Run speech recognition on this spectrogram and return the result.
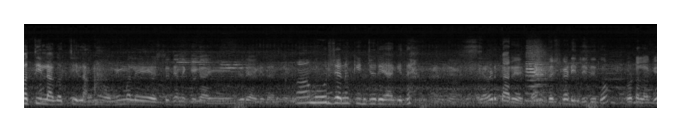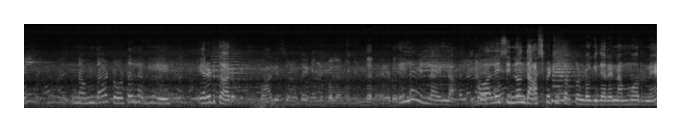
ಗೊತ್ತಿಲ್ಲ ಗೊತ್ತಿಲ್ಲ. ನಿಮ್ಮಲ್ಲಿ ಎಷ್ಟು ಜನಕ್ಕೆ ಈಗ ಇಂಜುರಿ ಆಗಿದೆ ಅಂತ ಹೇಳಿ? ಹಾಂ ಮೂರು ಜನಕ್ಕೆ ಇಂಜುರಿ ಆಗಿದೆ. ಎರಡು ಕಾರ್ ಇತ್ತು ಎಷ್ಟು ಗಾಡಿ ಇದ್ದಿದ್ದು ಟೋಟಲ್ ಆಗಿ? ನಮ್ದ ಟೋಟಲ್ ಆಗಿ ಎರಡು ಕಾರು ಪಾಲಿಸು ಮತ್ತೆ ಇನ್ನೊಂದು ಬಲನ? ನಿಮ್ದನೆ ಎರಡು? ಇಲ್ಲ ಇಲ್ಲ ಇಲ್ಲ. ಕಾಲೇಜ್ ಇನ್ನೊಂದು ಹಾಸ್ಪಿಟ್ಲ್ ಕರ್ಕೊಂಡು ಹೋಗಿದ್ದಾರೆ ನಮ್ಮವ್ರನ್ನೇ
